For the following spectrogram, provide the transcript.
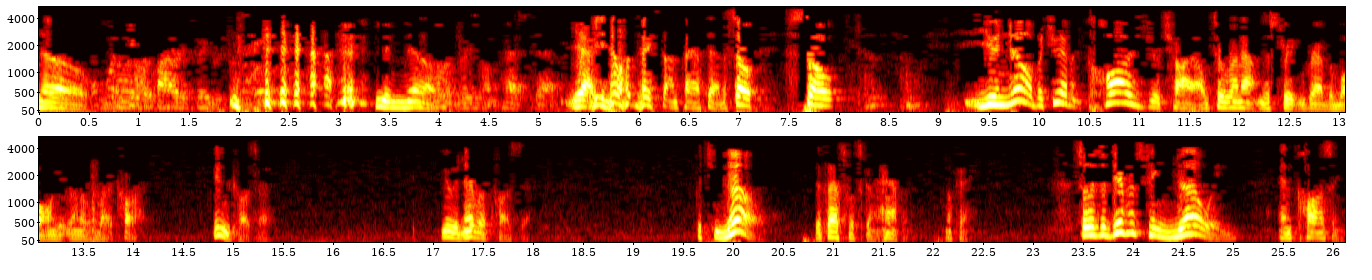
know. you know. based on past data. Yeah, you know it based on past data. So, so you know, but you haven't caused your child to run out in the street and grab the ball and get run over by a car. You didn't cause that. You would never have caused that. But you know that that's what's going to happen. Okay. So there's a difference between knowing and causing.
